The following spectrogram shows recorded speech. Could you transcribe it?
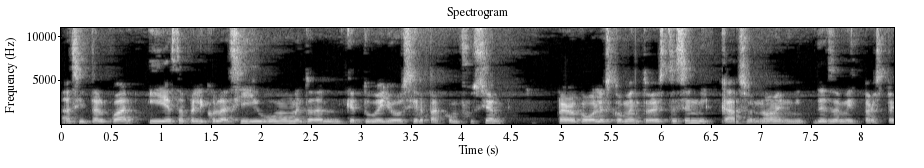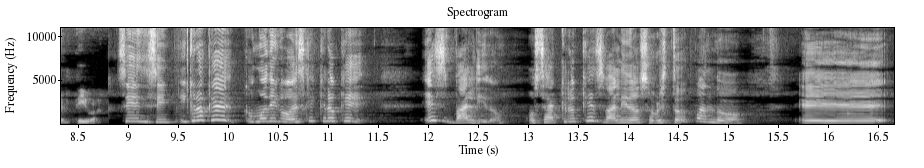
Así tal cual. Y esta película sí hubo un momento en el que tuve yo cierta confusión. Pero como les comento, este es en mi caso, ¿no? En mi, desde mi perspectiva. Sí, sí, sí. Y creo que, como digo, es que creo que es válido. O sea, creo que es válido, sobre todo cuando eh,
